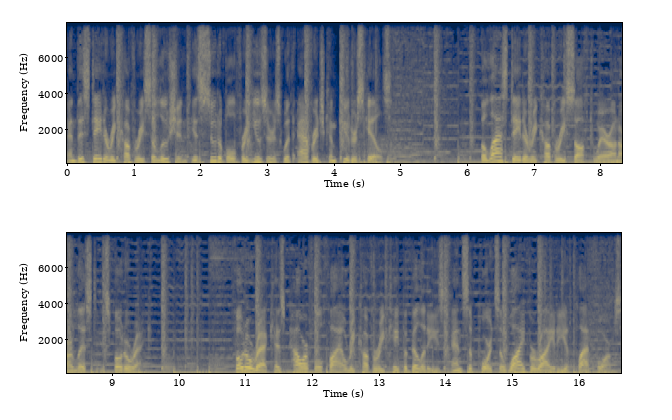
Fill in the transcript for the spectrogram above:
and this data recovery solution is suitable for users with average computer skills. The last data recovery software on our list is Photorec. Photorec has powerful file recovery capabilities and supports a wide variety of platforms.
